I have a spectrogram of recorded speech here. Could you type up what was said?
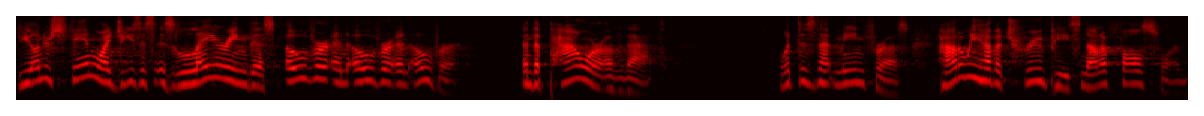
Do you understand why Jesus is layering this over and over and over? And the power of that. What does that mean for us? How do we have a true peace, not a false one?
